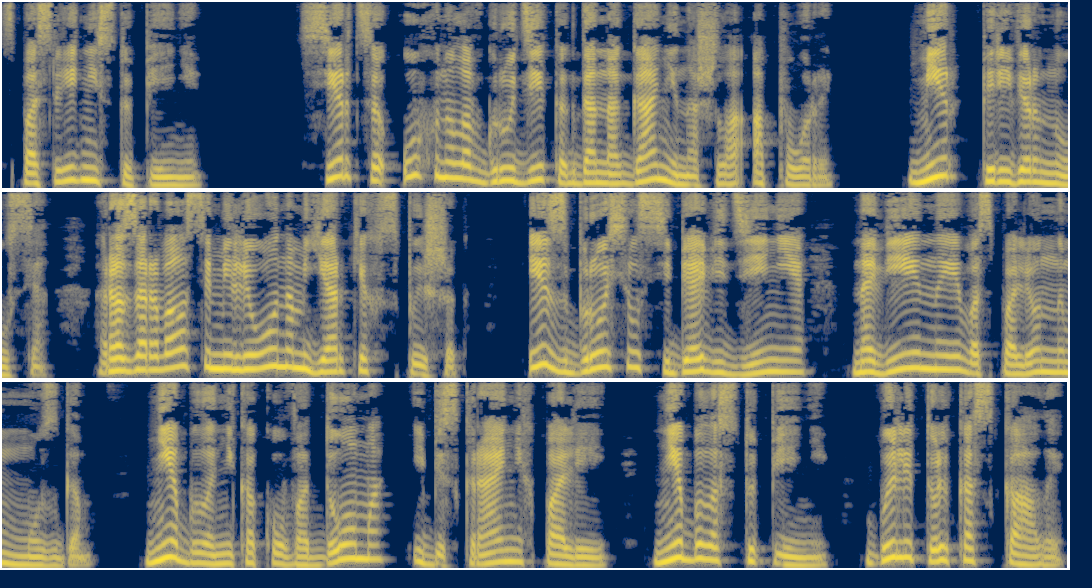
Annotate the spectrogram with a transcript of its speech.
с последней ступени. Сердце ухнуло в груди, когда нога не нашла опоры. Мир перевернулся, разорвался миллионом ярких вспышек и сбросил с себя видения, навеянные воспаленным мозгом. Не было никакого дома и бескрайних полей, не было ступеней, были только скалы,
